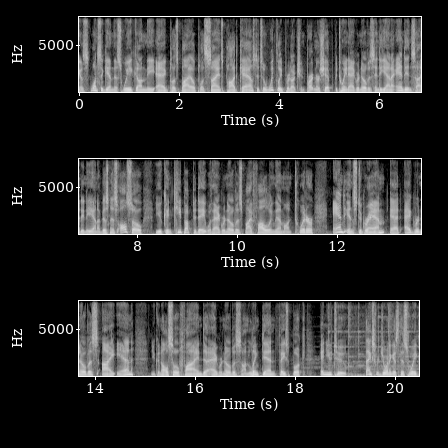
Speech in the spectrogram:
joining us once again this week on the Ag Plus Bio Plus Science podcast. It's a weekly production partnership between AgriNovus Indiana and Inside Indiana Business. Also, you can keep up to date with AgriNovus by following them on Twitter and Instagram at AgriNovusIN. You can also find uh, AgriNovus on LinkedIn, Facebook, and YouTube. Thanks for joining us this week.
